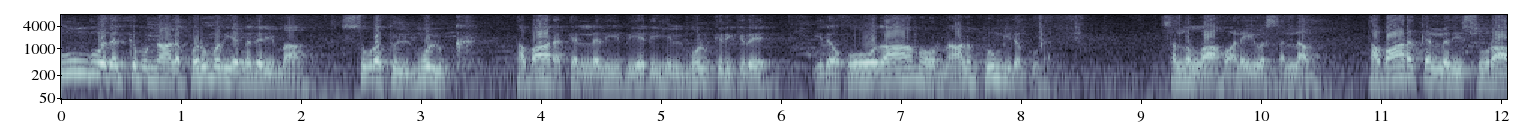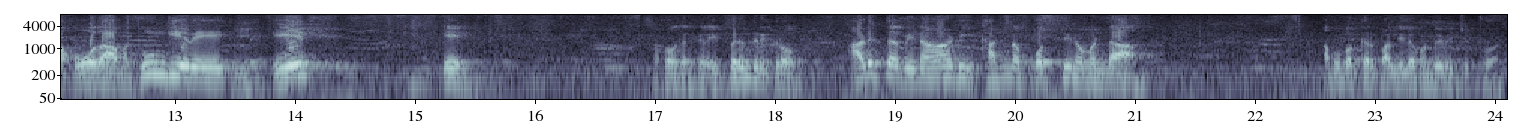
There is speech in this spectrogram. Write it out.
தூங்குவதற்கு முன்னால பொறுமதி என்ன தெரியுமா? சூரத்துல் முல்க். தபாரக்கல்லதி வேதியில் முல்க் இருக்குது. இதை ஓதாம ஒரு நாளும் தூங்கிடக்கூடாது. சல்லல்லாஹு செல்லம் தபார தபாரக்கல்லதி சூரா ஓதாம தூங்கியதே இல்லை. ஏன்? ஏன்? சகோதரர்களை இப்ப இருந்திருக்கிறோம் அடுத்த வினாடி கண்ணை பொத்தினோம்டா. அபுபக்கர் பள்ளியில கொண்டு போய் வச்சுட்டுவார்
